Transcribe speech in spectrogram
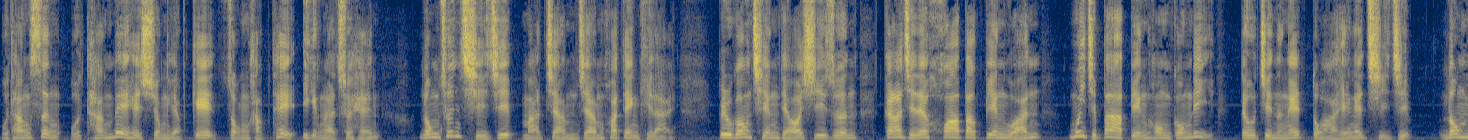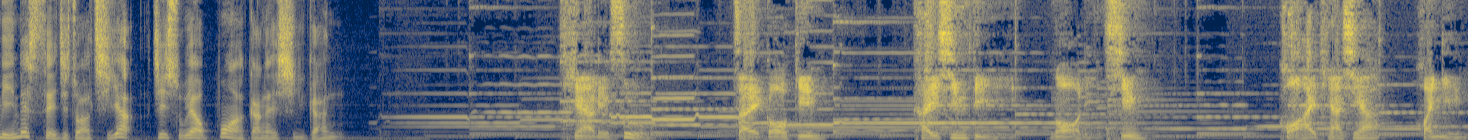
有通耍、有通买的商业街综合体已经来出现，农村市集嘛渐渐发展起来。比如讲清朝的时阵，敢若一个华北边缘，每一百平方公里都有一两个大型的市集。农民要设一座市啊，只需要半工的时间。听历史，在古今，开心地悟人生。看海听声，欢迎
